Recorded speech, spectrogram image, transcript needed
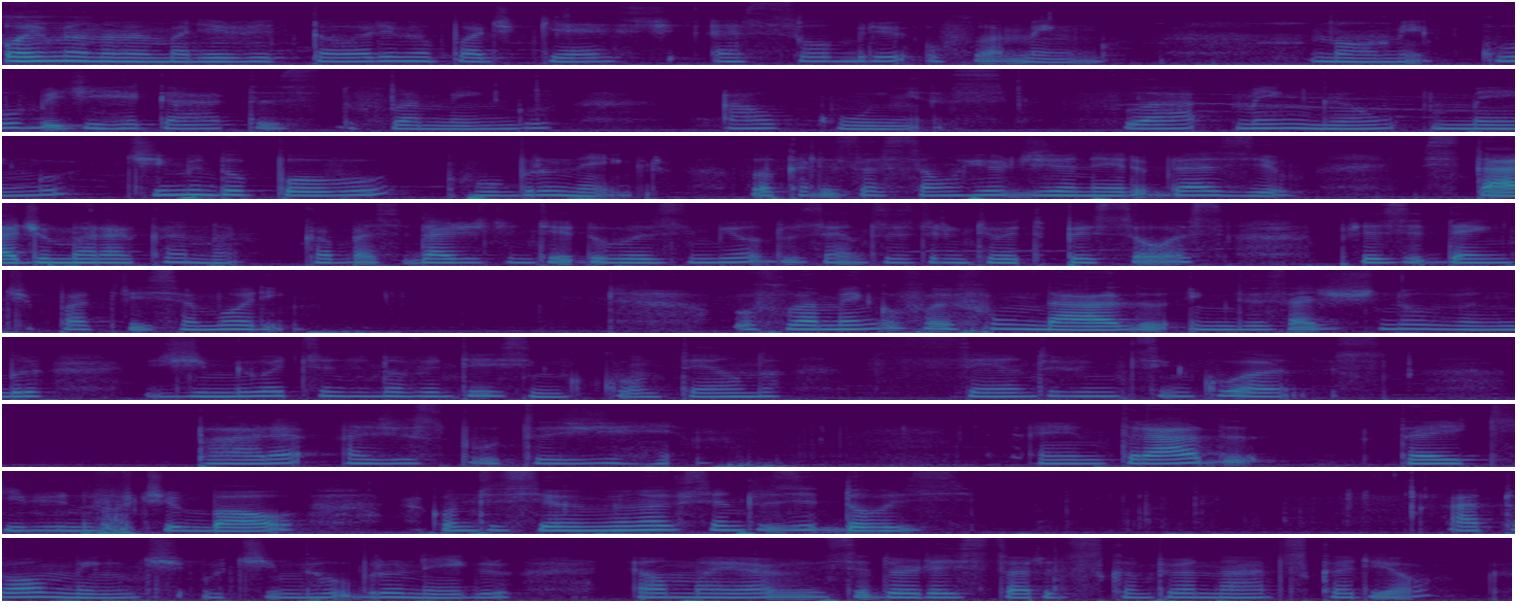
Oi, meu nome é Maria Vitória e meu podcast é sobre o Flamengo. Nome: Clube de Regatas do Flamengo, Alcunhas, Flamengão, Mengo, time do povo rubro-negro. Localização: Rio de Janeiro, Brasil. Estádio Maracanã. Capacidade: 32.238 pessoas. Presidente: Patrícia Morim. O Flamengo foi fundado em 17 de novembro de 1895, contendo 125 anos para as disputas de remo. A entrada da equipe no futebol aconteceu em 1912. Atualmente, o time rubro-negro é o maior vencedor da história dos campeonatos cariocas.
